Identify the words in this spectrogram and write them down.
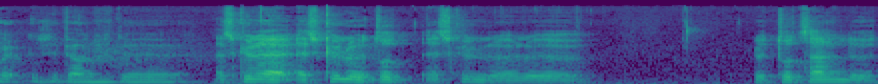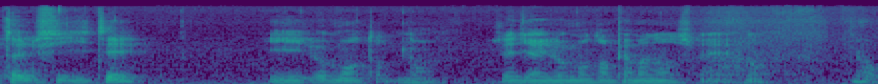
Ouais, j'ai perdu de... Est-ce que, la- est-ce que, le, to- est-ce que le, le, le total de ta lucidité, il augmente en- Non, j'allais dire il augmente en permanence, mais non. Non,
